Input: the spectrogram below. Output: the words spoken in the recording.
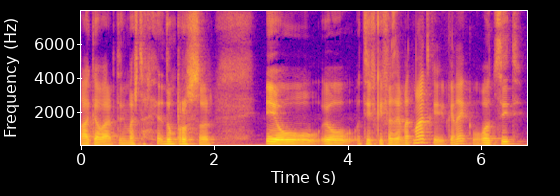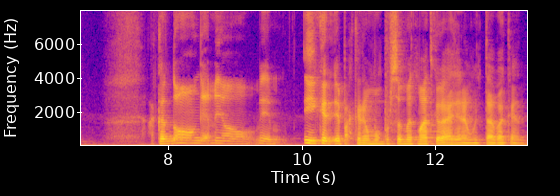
para acabar, tenho uma história de um professor eu, eu tive que ir fazer matemática e o caneco, outro sítio. A candonga, meu, mesmo. E, epá, calhou-me um professor de matemática, o gajo era muito bacana.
